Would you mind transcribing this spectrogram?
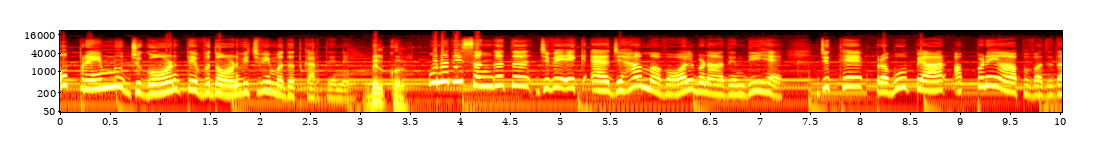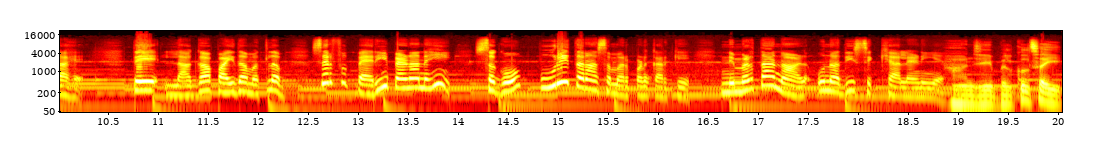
ਉਹ ਪ੍ਰੇਮ ਨੂੰ ਜਗਾਉਣ ਤੇ ਵਧਾਉਣ ਵਿੱਚ ਵੀ ਮਦਦ ਕਰਦੇ ਨੇ। ਬਿਲਕੁਲ। ਉਹਨਾਂ ਦੀ ਸੰਗਤ ਜਿਵੇਂ ਇੱਕ ਅਜਿਹਾ ਮਾਹੌਲ ਬਣਾ ਦਿੰਦੀ ਹੈ ਜਿੱਥੇ ਪ੍ਰਭੂ ਪਿਆਰ ਆਪਣੇ ਆਪ ਵੱਧਦਾ ਹੈ। ਤੇ ਲਾਗਾ ਪਾਈ ਦਾ ਮਤਲਬ ਸਿਰਫ ਪੈਰੀ ਪੈਣਾ ਨਹੀਂ ਸਗੋਂ ਪੂਰੀ ਤਰ੍ਹਾਂ ਸਮਰਪਣ ਕਰਕੇ ਨਿਮਰਤਾ ਨਾਲ ਉਹਨਾਂ ਦੀ ਸਿੱਖਿਆ ਲੈਣੀ ਹੈ। ਹਾਂਜੀ ਬਿਲਕੁਲ ਸਹੀ।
